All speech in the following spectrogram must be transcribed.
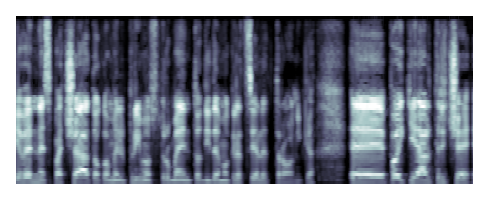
Che venne spacciato come il primo strumento di democrazia elettronica. E poi chi altri c'è?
